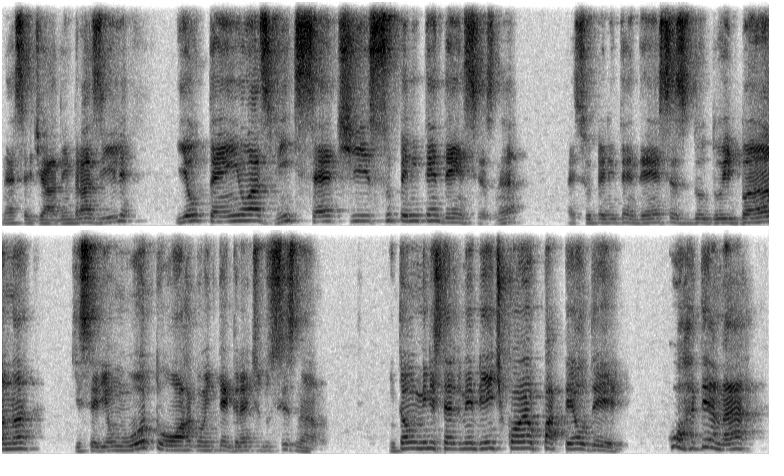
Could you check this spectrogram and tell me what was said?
né, sediado em Brasília, e eu tenho as 27 superintendências, né? As superintendências do, do IBAMA, que seria um outro órgão integrante do CISNAMA. Então, o Ministério do Meio Ambiente, qual é o papel dele? Coordenar,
